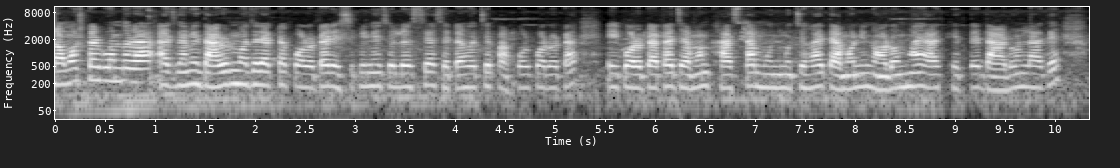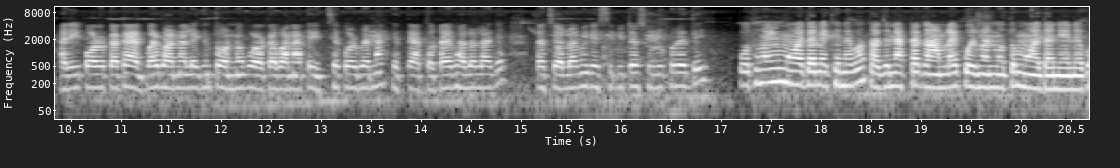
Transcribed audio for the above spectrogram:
নমস্কার বন্ধুরা, আজকে আমি দারুণ মজার একটা পরোটা রেসিপি নিয়ে চলে এসেছি, আর সেটা হচ্ছে পাঁপড় পরোটা। এই পরোটাটা যেমন খাস্তা মুচমুচে হয়, তেমনই নরম হয়, আর খেতে দারুণ লাগে। আর এই পরোটাটা একবার বানালে কিন্তু অন্য পরোটা বানাতে ইচ্ছে করবে না, খেতে এতটাই ভালো লাগে। তা চলো আমি রেসিপিটা শুরু করে দিই। প্রথমে আমি ময়দা মেখে নেব, তার জন্য একটা গামলায় পরিমাণ মতো ময়দা নিয়ে নেব।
